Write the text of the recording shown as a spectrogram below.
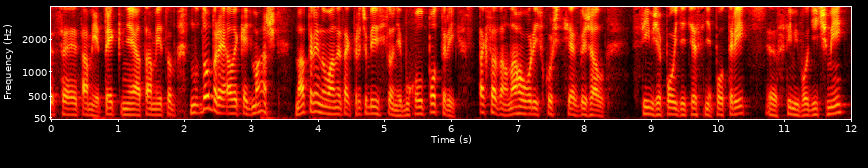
lese, tam je pekne, a tam je to... No dobre, ale keď máš natrenované, tak prečo by si to nebuchol po tri? Tak sa dal nahovoriť, v Košiciach bežal s tým, že pôjde tesne po tri, e, s tými vodičmi,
